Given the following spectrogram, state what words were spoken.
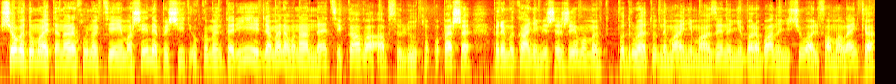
Що ви думаєте на рахунок цієї машини? Пишіть у коментарі. Для мене вона не цікава абсолютно. По-перше, перемикання між режимами. По-друге, тут немає ні магазину, ні барабану, нічого, альфа маленька.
